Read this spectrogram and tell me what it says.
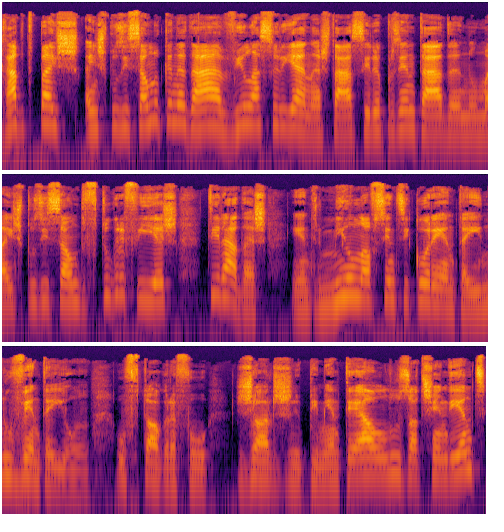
Rabo de Peixe, em exposição no Canadá, a Vila Açoriana está a ser apresentada numa exposição de fotografias tiradas entre 1940 e 91. O fotógrafo Jorge Pimentel, lusodescendente,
